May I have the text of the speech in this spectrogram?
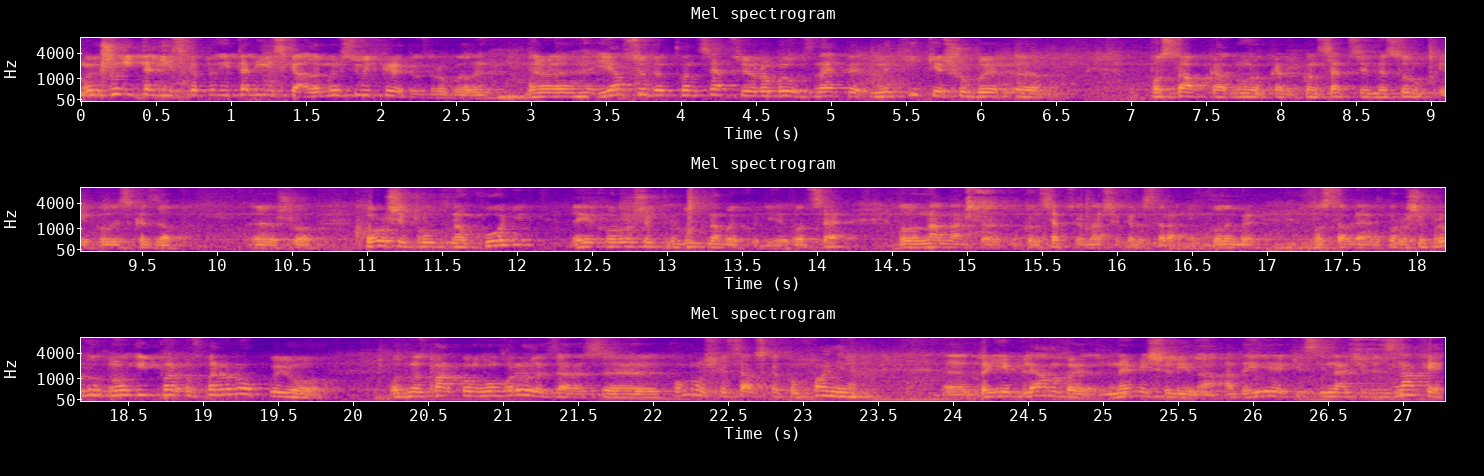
Ну, якщо італійська, то італійська, але ми всю відкрито зробили. Е, я всюди концепцію робив, знаєте, не тільки, щоб поставка, ну, кажу, концепції м'ясорубки, я коли сказав, що хороший продукт на вході дає хороший продукт на виході. Оце головна наша концепція наших ресторанів, коли ми поставляємо хороший продукт. Ну і в переробку його. От ми з Марком говорили зараз, е, по-моєму, швейцарська компанія е, дає блямби не Мішеліна, а дає якісь інакші відзнаки,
